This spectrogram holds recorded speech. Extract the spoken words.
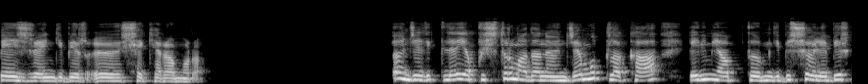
bej rengi bir e, şeker hamuru. Öncelikle yapıştırmadan önce mutlaka benim yaptığım gibi şöyle bir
